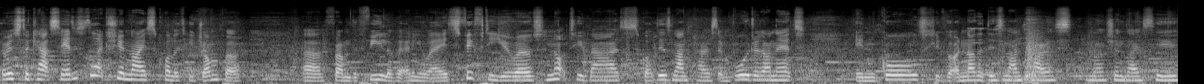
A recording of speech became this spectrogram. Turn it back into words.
Aristocats here. This is actually a nice quality jumper uh, from the feel of it anyway. It's 50 euros, not too bad. It's got Disneyland Paris embroidered on it in gold. You've got another Disneyland Paris merchandise here.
